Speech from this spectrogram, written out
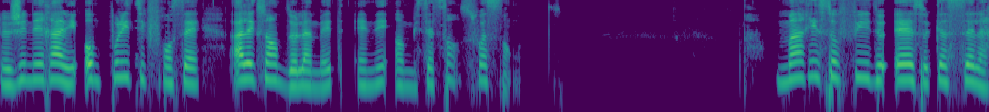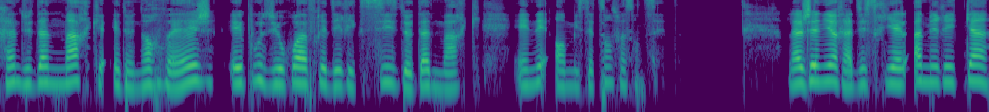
Le général et homme politique français Alexandre de Lameth est né en 1760. Marie-Sophie de Hesse-Kassel, reine du Danemark et de Norvège, épouse du roi Frédéric VI de Danemark, est née en 1767. L'ingénieur industriel américain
